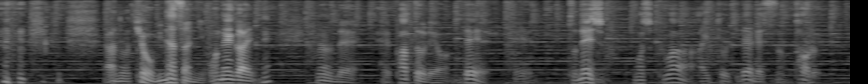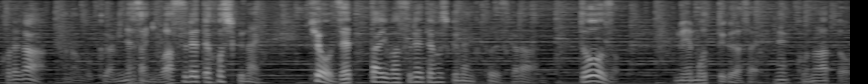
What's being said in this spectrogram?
あの今日皆さんにお願いね。なので、パトレオンで、えードネーションもしくは愛登記でレッスンを取る。これがあの僕が皆さんに忘れてほしくない。今日絶対忘れてほしくないことですからどうぞメモってください。ねこの後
